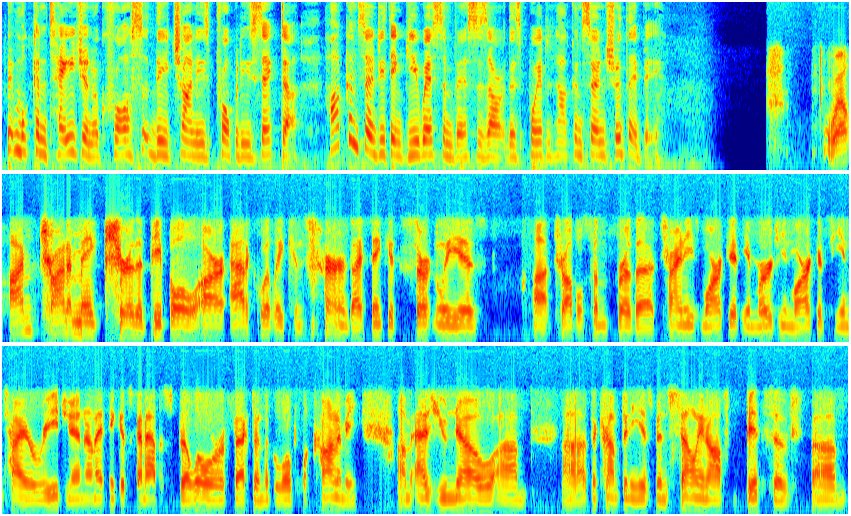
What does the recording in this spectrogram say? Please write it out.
a bit more contagion across the Chinese property sector. How concerned do you think U.S. investors are at this point, and how concerned should they be? Well, I'm trying to make sure that people are adequately concerned. I think it certainly is uh, troublesome for the Chinese market, emerging markets, the entire region, and I think it's going to have a spillover effect on the global economy. Um, as you know, um, uh, the company has been selling off bits of um,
